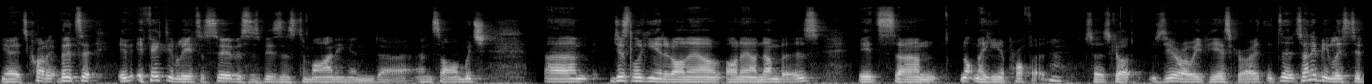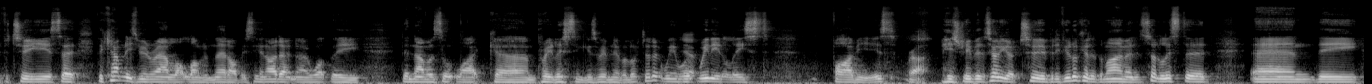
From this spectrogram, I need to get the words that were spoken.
Yeah, it's quite a, but it's a, effectively it's a services business to mining and uh, and so on. Which, um, just looking at it on our on our numbers, it's um, not making a profit. So it's got zero EPS growth. It's, it's only been listed for two years, so the company's been around a lot longer than that, obviously. And I don't know what the the numbers look like um, pre-listing because we've never looked at it. We Yeah. we need at least five years Right. history, but it's only got two. But if you look at it at the moment, it's sort of listed, and the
